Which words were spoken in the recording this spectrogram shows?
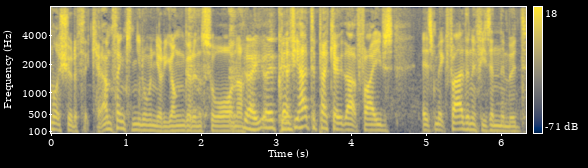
not sure if they can. I'm thinking, you know, when you're younger and so on. or- Right, okay. But if you had to pick out that fives, it's McFadden if he's in the mood.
